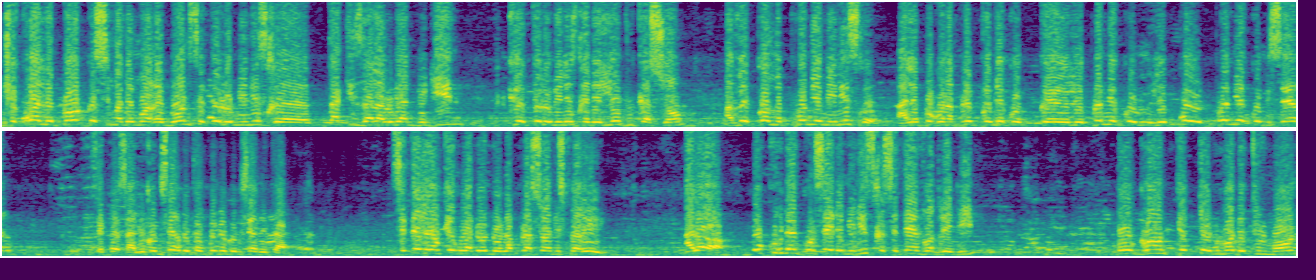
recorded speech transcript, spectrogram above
Je crois à l'époque, si ma mémoire est bonne, c'était le ministre Takizala Louyan Begin, qui était le ministre de l'Éducation, avec comme premier ministre, à l'époque on appelait premier, le, premier, le premier commissaire, c'est quoi ça, le commissaire d'État, premier commissaire d'État. C'était Léon Kerouadondo, la place a disparu. Alors, au cours d'un conseil de ministres, c'était un vendredi, au grand étonnement de tout le monde,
